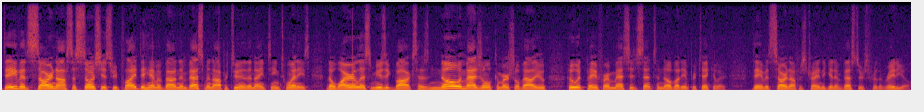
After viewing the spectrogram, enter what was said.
David Sarnoff's associates replied to him about an investment opportunity in the 1920s. The wireless music box has no imaginable commercial value. Who would pay for a message sent to nobody in particular? David Sarnoff was trying to get investors for the radio.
